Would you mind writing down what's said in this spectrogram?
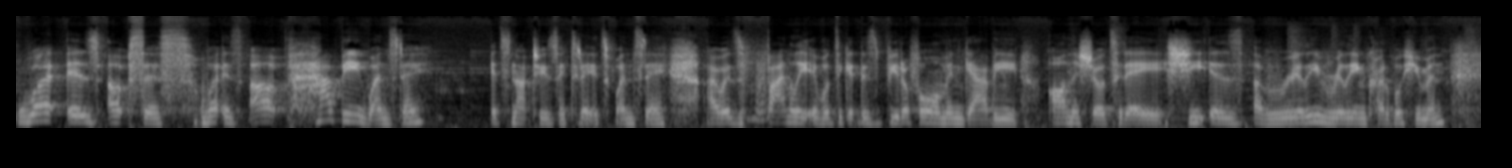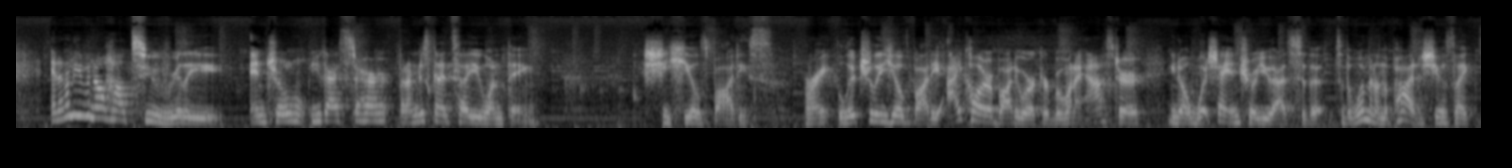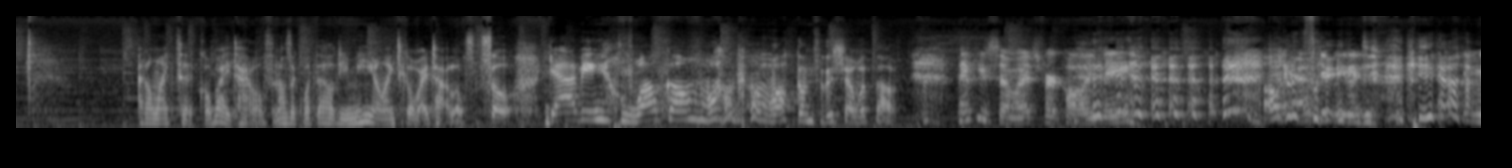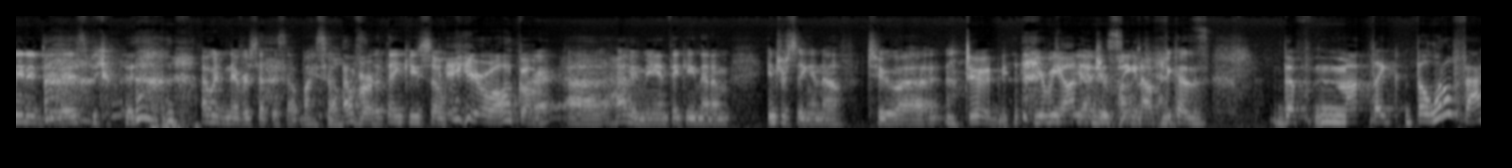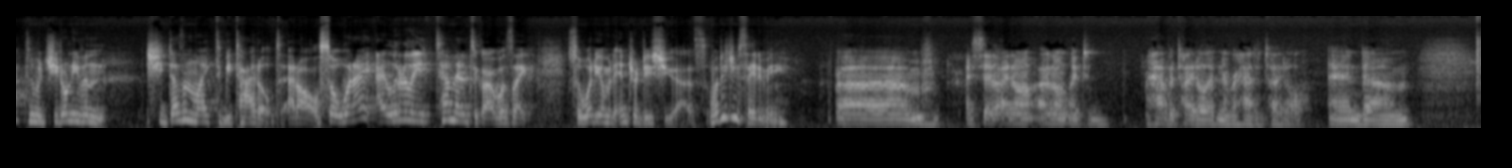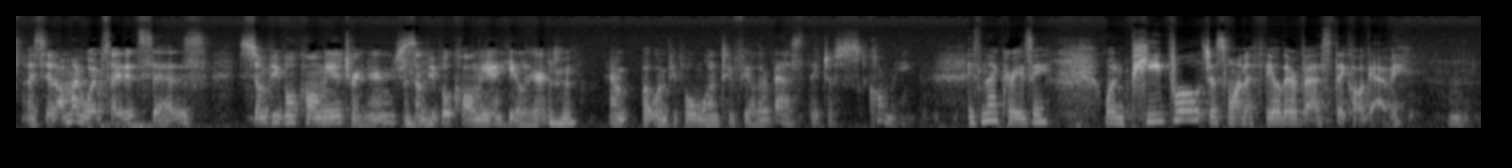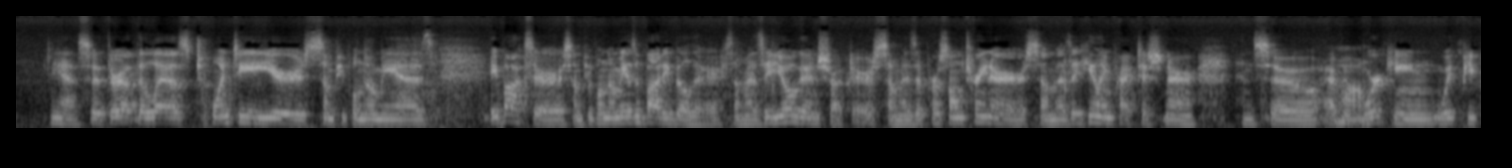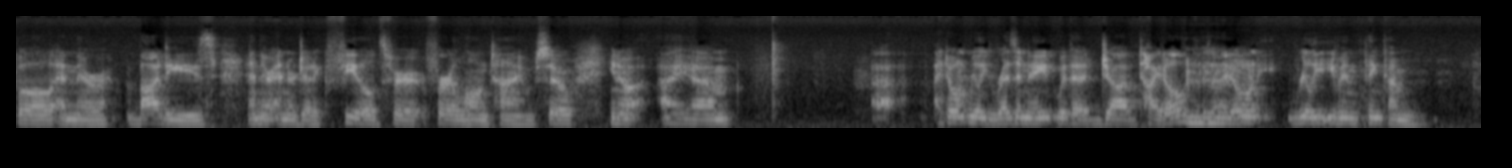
What is up, sis? What is up? Happy Wednesday. It's not Tuesday today, it's Wednesday. I was finally able to get this beautiful woman, Gabby, on the show today. She is a really, really incredible human. And I don't even know how to really intro you guys to her, but I'm just gonna tell you one thing she heals bodies right literally heals body i call her a body worker but when i asked her you know what should i intro you as to the to the women on the pod and she was like I don't like to go by titles. And I was like, what the hell do you mean you don't like to go by titles? So, Gabby, welcome, welcome, welcome to the show. What's up? Thank you so much for calling me. and asking me to do, yeah. asking me to do this because I would never set this up myself. Ever. So thank you so much. You're welcome. For uh, having me and thinking that I'm interesting enough to. Uh, Dude, you're beyond be interesting enough because the my, like the little fact in which you don't even she doesn't like to be titled at all. So when I I literally 10 minutes ago I was like, "So what do you want me to introduce you as?" What did you say to me? um, I said I don't. I don't like to have a title. I've never had a title. And um, I said on my website it says some people call me a trainer. Some people call me a healer. And, but when people want to feel their best, they just call me. Isn't that crazy? When people just want to feel their best, they call Gabby. Yeah, so throughout the last 20 years, some people know me as a boxer, some people know me as a bodybuilder, some as a yoga instructor, some as a personal trainer, some as a healing practitioner. And so I've Wow. been working with people and their bodies and their energetic fields for, for a long time. So, you know, I um, I don't really resonate with a job title because I don't really even think I'm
